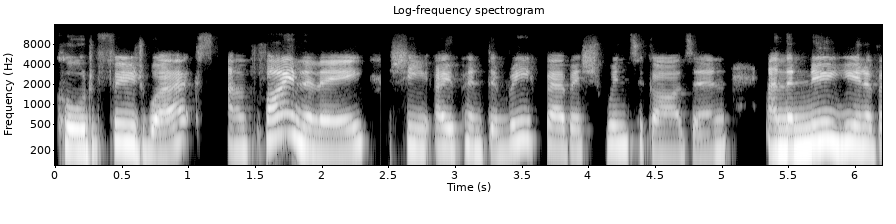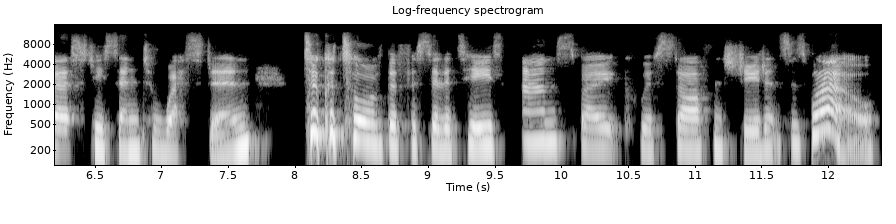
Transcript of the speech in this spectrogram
called Foodworks. And finally, she opened the refurbished Winter Garden and the new University Centre Weston, took a tour of the facilities and spoke with staff and students as well.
